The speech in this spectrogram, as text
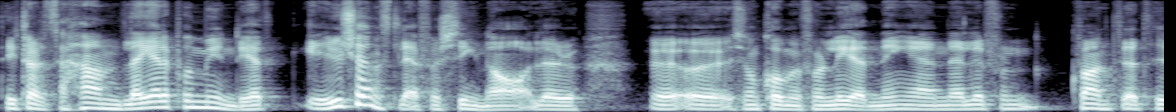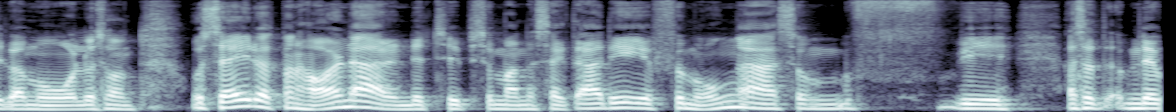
det är klart att handläggare på myndighet är ju känsliga för signaler eh, eh som kommer från ledningen eller från kvantitativa mål och sånt. Och säg då att man har en ärendetyp som man har sagt att ah, det är för många som vi... Alltså att om det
